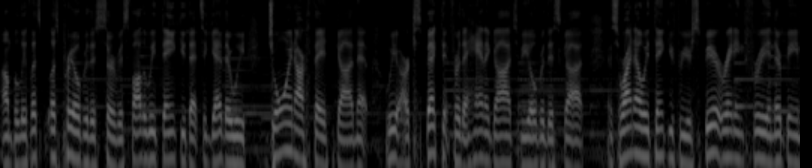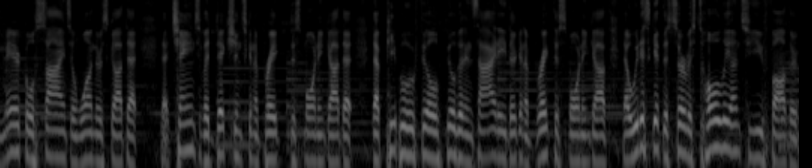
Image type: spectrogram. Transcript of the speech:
Unbelief. Let's, let's pray over this service. Father, we thank you that together we join our faith, God, that we are expectant for the hand of God to be over this, God. And so right now we thank you for your spirit reigning free and there being miracles, signs, and wonders, God, that, that chains of addiction is going to break this morning, God, that, that people who feel filled with anxiety, they're going to break this morning, God, that we just give the service totally unto you, Father,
